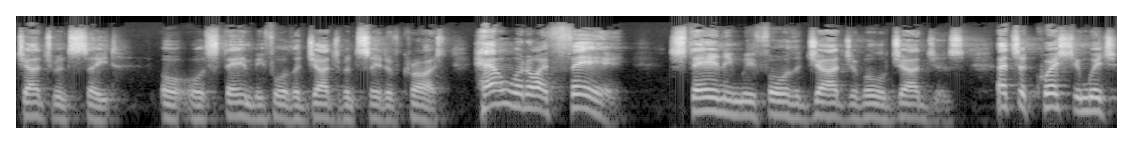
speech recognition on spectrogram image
judgment seat or, or stand before the judgment seat of Christ? How would I fare standing before the judge of all judges? That's a question which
